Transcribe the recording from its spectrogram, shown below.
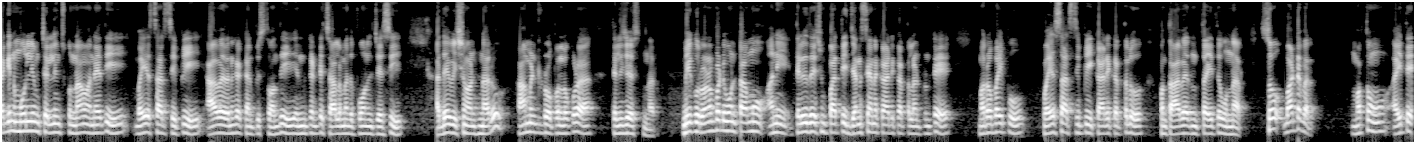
తగిన మూల్యం చెల్లించుకున్నాం అనేది వైఎస్ఆర్సీపీ ఆవేదనగా కనిపిస్తోంది. ఎందుకంటే చాలామంది ఫోన్లు చేసి అదే విషయం అంటున్నారు. కామెంట్ల రూపంలో కూడా తెలియజేస్తున్నారు. మీకు రుణపడి ఉంటాము అని తెలుగుదేశం పార్టీ జనసేన కార్యకర్తలు అంటుంటే మరోవైపు వైఎస్ఆర్సీపీ కార్యకర్తలు కొంత ఆవేదనతో అయితే ఉన్నారు. సో వాట్ ఎవర్ మొత్తం అయితే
